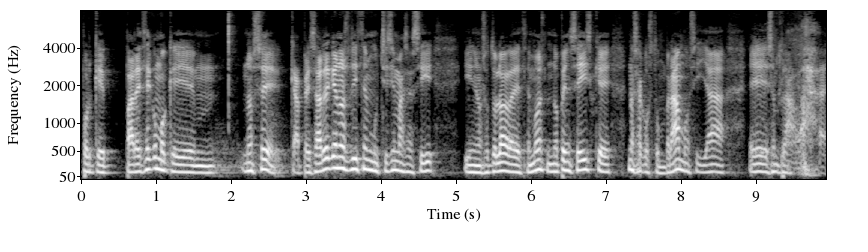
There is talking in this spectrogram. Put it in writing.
porque parece como que, mm, no sé, que a pesar de que nos dicen muchísimas así y nosotros lo agradecemos, no penséis que nos acostumbramos y ya eh, es en plan, "Ah,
